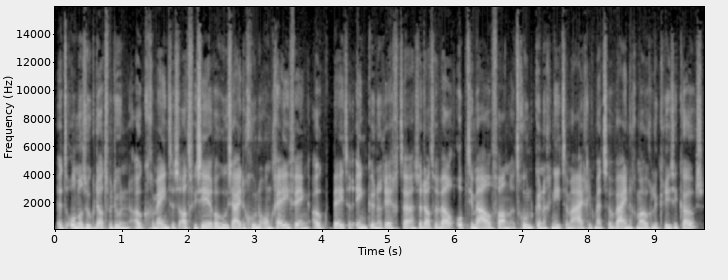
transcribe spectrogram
het onderzoek dat we doen ook gemeentes adviseren hoe zij de groene omgeving ook beter in kunnen richten, zodat we wel optimaal van het groen kunnen genieten, maar eigenlijk met zo weinig mogelijk risico's.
